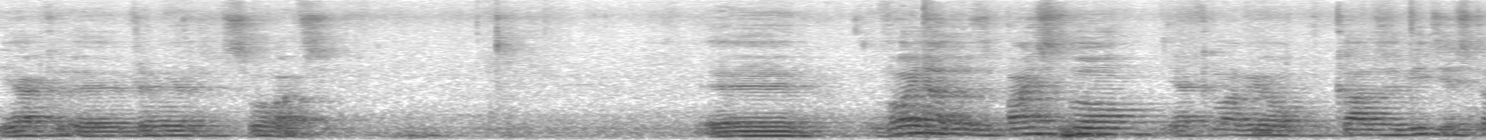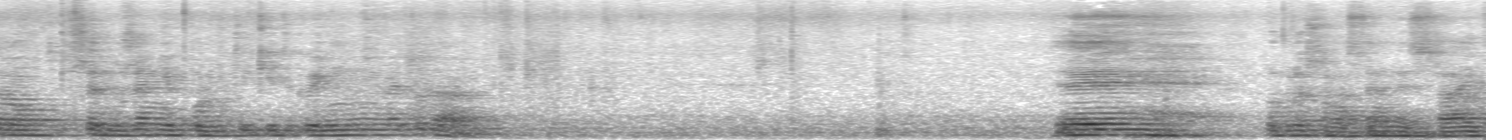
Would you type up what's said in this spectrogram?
jak premier Słowacji. Wojna, drodzy Państwo, jak mawiał Clausewitz, jest to przedłużenie polityki tylko innymi metodami. Yy, Poproszę następny slajd.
